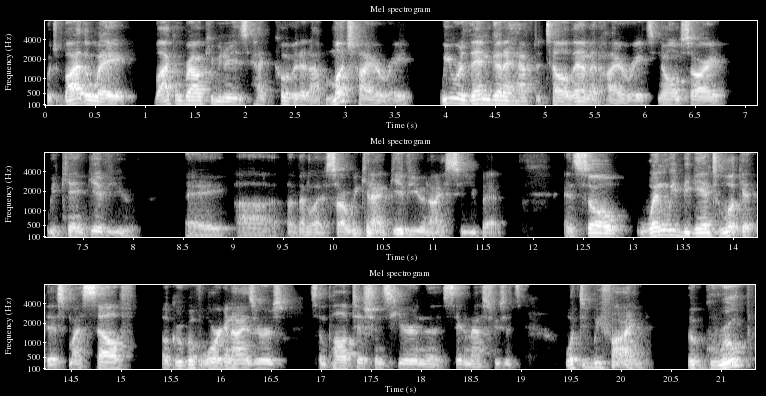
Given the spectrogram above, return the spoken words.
which by the way, black and brown communities had COVID at a much higher rate, we were then going to have to tell them at higher rates, no, I'm sorry, we can't give you a, uh, a ventilator. Sorry, we cannot give you an ICU bed. And so when we began to look at this, myself, a group of organizers, some politicians here in the state of Massachusetts, what did we find? The group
